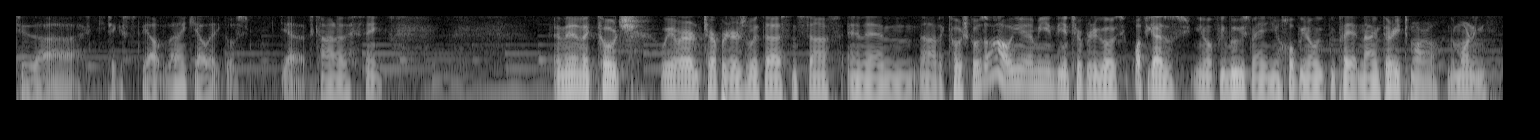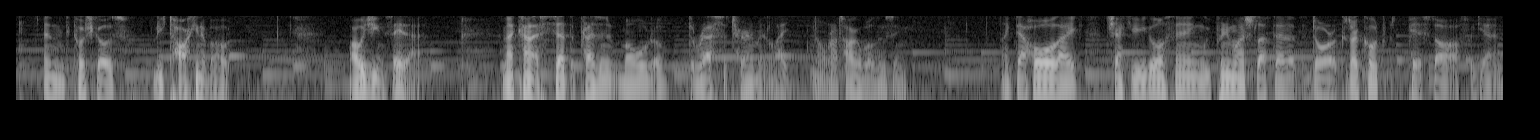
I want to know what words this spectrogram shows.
to the take us to the outlet, Nike outlet. He goes, yeah, that's kind of the thing. And then the coach, we have our interpreters with us and stuff. And then uh, the coach goes, "Oh, yeah, I mean, the interpreter goes, well, if you guys, you know, if we lose, man, you hope you know we play at 9:30 tomorrow in the morning." And the coach goes, "What are you talking about? Why would you even say that?" And that kind of set the present mode of the rest of the tournament. Like, no, we're not talking about losing. Like that whole like check your ego thing, we pretty much left that at the door because our coach was pissed off again.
